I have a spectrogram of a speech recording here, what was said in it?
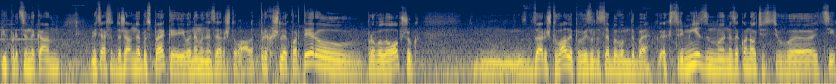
півпрацівникам Міністерства державної безпеки, і вони мене заарештували. Прийшли в квартиру, провели обшук. Заарештували повезли до себе в МДБ. Екстремізм, незаконна участь в е, цих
